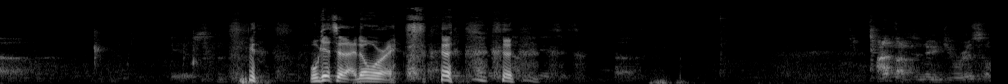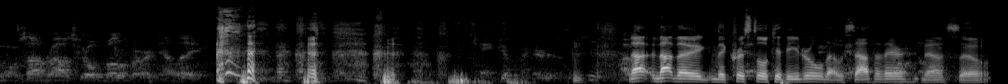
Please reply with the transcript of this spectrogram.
uh, is, We'll get to that. Don't worry. I mean, it's, uh, I thought the New Jerusalem was on Ross Grove Boulevard in LA. Can't compare to the. not not the the Crystal Cathedral that was south of there. No, so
